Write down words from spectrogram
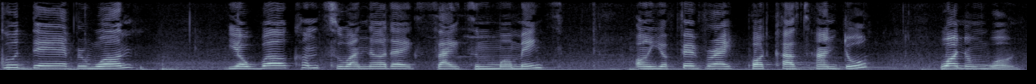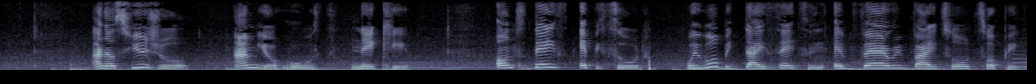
Good day, everyone. You're welcome to another exciting moment on your favorite podcast handle, One on One. And as usual, I'm your host, Nikki. On today's episode, we will be dissecting a very vital topic,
